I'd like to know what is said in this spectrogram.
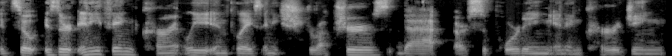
and so is there anything currently in place any structures that are supporting and encouraging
